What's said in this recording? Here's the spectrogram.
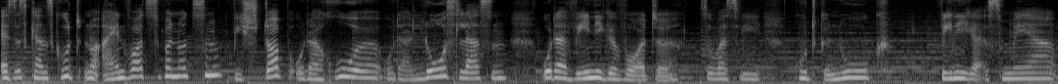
Es ist ganz gut, nur ein Wort zu benutzen, wie Stopp oder Ruhe oder Loslassen oder wenige Worte, sowas wie gut genug, weniger ist mehr.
